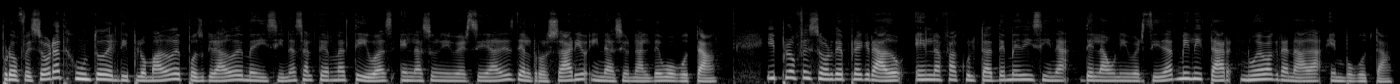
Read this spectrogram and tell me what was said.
profesor adjunto del Diplomado de Posgrado de Medicinas Alternativas en las Universidades del Rosario y Nacional de Bogotá y profesor de pregrado en la Facultad de Medicina de la Universidad Militar Nueva Granada en Bogotá.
